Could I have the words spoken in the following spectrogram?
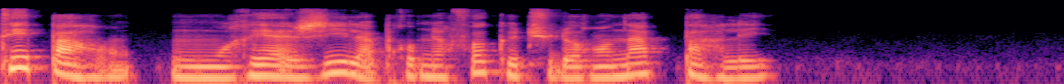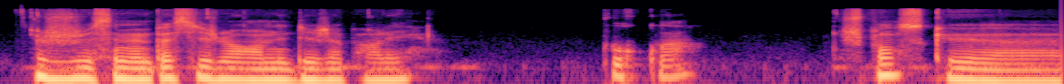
tes parents ont réagi la première fois que tu leur en as parlé? Je sais même pas si je leur en ai déjà parlé. Pourquoi? Je pense que, heu,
